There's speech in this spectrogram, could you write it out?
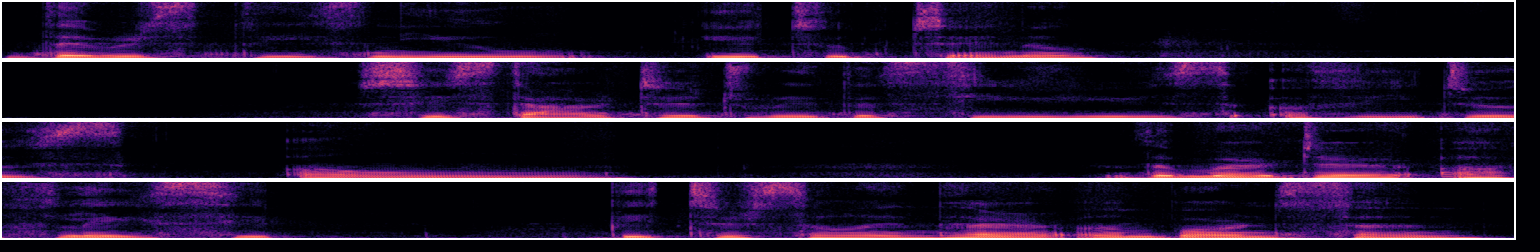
there is this new YouTube channel. She started with a series of videos on the murder of Laci Peterson and her unborn son.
